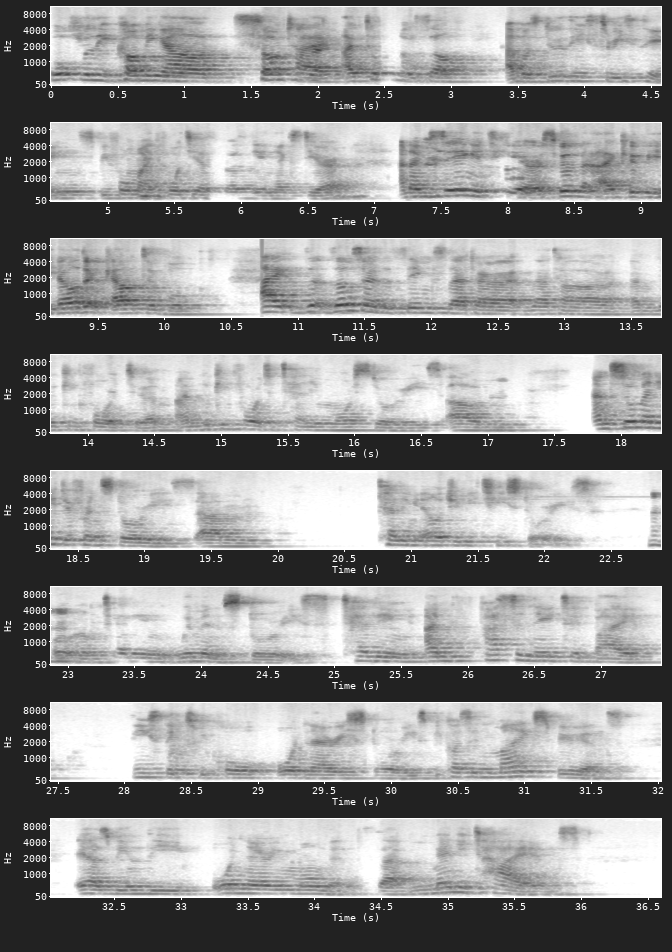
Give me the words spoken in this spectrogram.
hopefully coming out sometime. I told myself I must do these three things before my 40th mm-hmm. birthday next year. And I'm saying it here so that I can be held accountable. I th- those are the things that are that are I'm looking forward to. I'm, I'm looking forward to telling more stories. Um, and so many different stories. Um, telling LGBT stories mm-hmm. or um, telling women's stories, telling, I'm fascinated by these things we call ordinary stories because in my experience, it has been the ordinary moments that many times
